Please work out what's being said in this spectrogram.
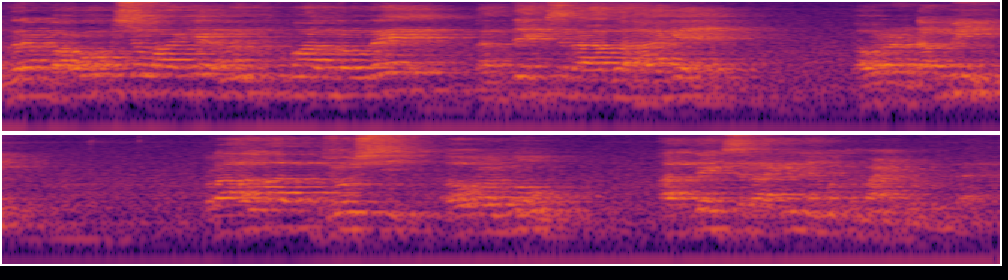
ಅಂದ್ರೆ ಪರೋಕ್ಷವಾಗಿ ಅನಂತಕುಮಾರ್ ಅವರೇ ಅಧ್ಯಕ್ಷರಾದ ಹಾಗೆ ಅವರ ಡಮ್ಮಿ ಪ್ರಹ್ಲಾದ್ ಜೋಶಿ ಅವರನ್ನು ಅಧ್ಯಕ್ಷರಾಗಿ ನೇಮಕ ಮಾಡಿಕೊಂಡಿದ್ದಾರೆ.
